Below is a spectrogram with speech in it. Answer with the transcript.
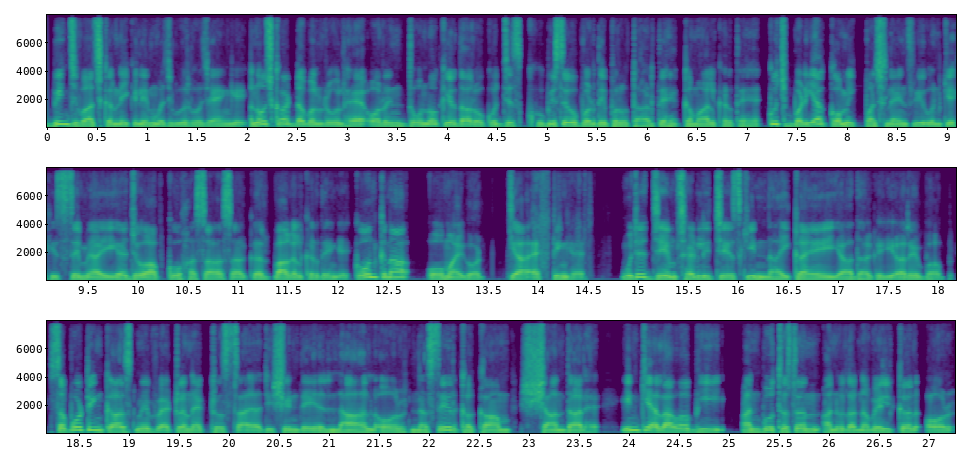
बिंज वॉच करने के लिए मजबूर हो जाएँगे। मनोज का डबल रोल है और इन दोनों किरदारों को जिस खूबी से वो पर्दे पर उतारते हैं, कमाल करते हैं। कुछ बढ़िया कॉमिक पंच लाइन्स भी उनके हिस्से में आई है जो आपको हंसा हंसा कर पागल कर देंगे। कौन कना? ओ माई गॉड क्या एक्टिंग है। मुझे जेम्स हेडली चेस की नायिकाएँ याद आ गई। अरे बाप सपोर्टिंग कास्ट में वेटरन एक्ट्रेस सायाजी शिंदे, लाल और नसेर का काम शानदार है। इनके अलावा भी अनबुत हसन, अनुला नवेलकर और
